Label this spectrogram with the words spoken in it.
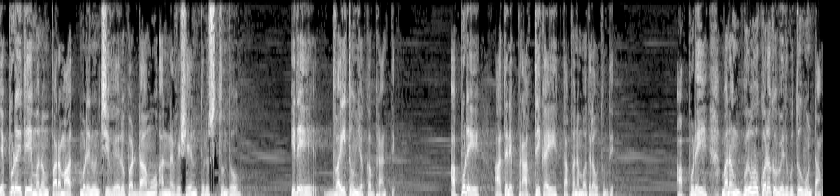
ఎప్పుడైతే మనం పరమాత్ముడి నుంచి వేరుపడ్డాము అన్న విషయం తెలుస్తుందో ఇదే ద్వైతం యొక్క భ్రాంతి. అప్పుడే అతని ప్రాప్తికై తపన మొదలవుతుంది. అప్పుడే మనం గురువు కొరకు వెదుగుతూ ఉంటాం.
